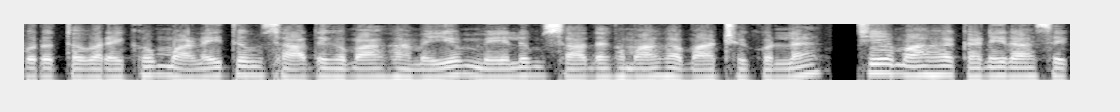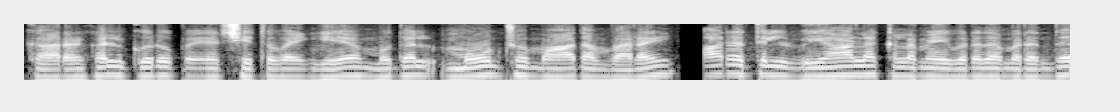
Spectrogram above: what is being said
பொறுத்தவரைக்கும் அனைத்தும் சாதகமாக அமையும். மேலும் சாதகமாக மாற்றிக்கொள்ள நிச்சயமாக கனிராசிக்காரர்கள் குரு பயிற்சி துவங்கிய முதல் மூன்று மாதம் வரை வாரத்தில் வியாழக்கிழமை விரதமிருந்து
